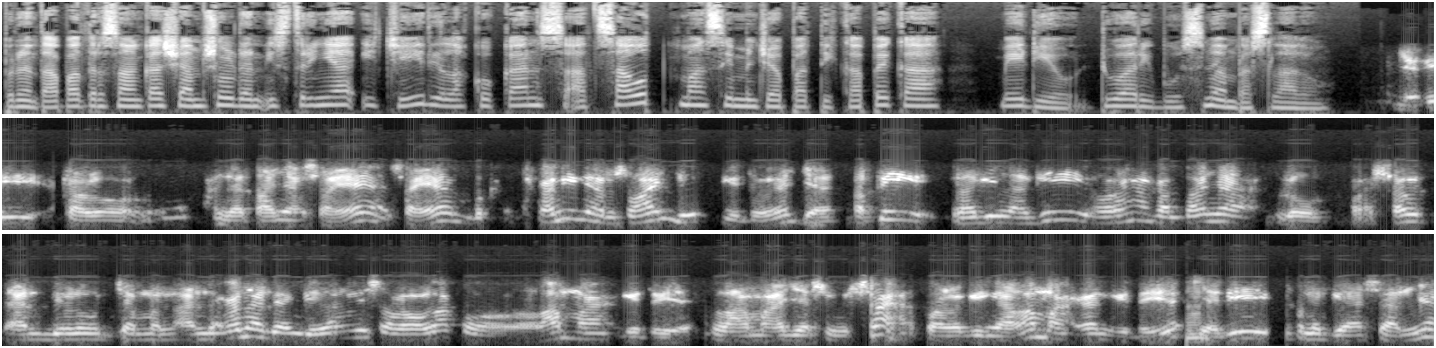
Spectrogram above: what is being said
Penetapan tersangka Syamsul dan istrinya Ici dilakukan saat Saud masih menjabat di KPK medio 2019 lalu. Jadi kalau anda tanya saya, saya kami ini harus lanjut gitu aja. Tapi lagi-lagi orang akan tanya, loh Pak Saud, dulu zaman Anda kan ada yang bilang ini seolah-olah kok lama gitu ya. Lama aja susah, apalagi nggak lama kan gitu ya. Jadi penegasannya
